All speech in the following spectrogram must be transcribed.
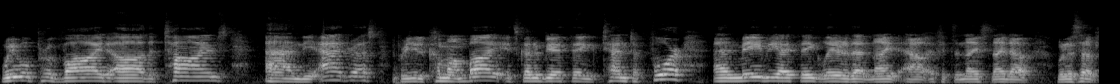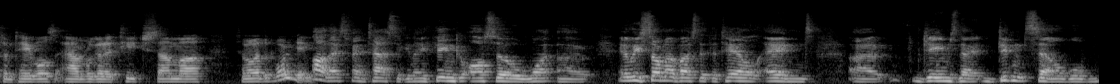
We will provide uh, the times and the address for you to come on by. It's going to be, I think, 10 to 4, and maybe, I think, later that night out, if it's a nice night out, we're going to set up some tables, and we're going to teach some uh, some of the board games. Oh, that's fantastic. And I think also, one, uh, at least some of us at the tail end, uh, games that didn't sell will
